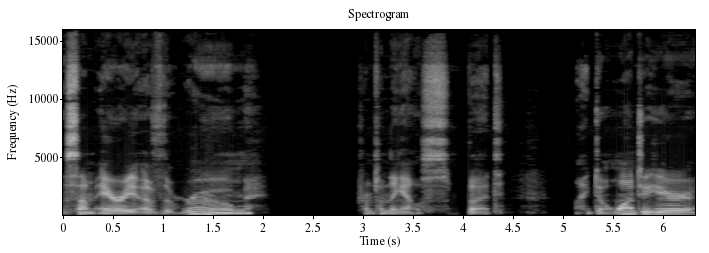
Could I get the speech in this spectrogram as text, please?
some area of the room from something else, but I don't want to here.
